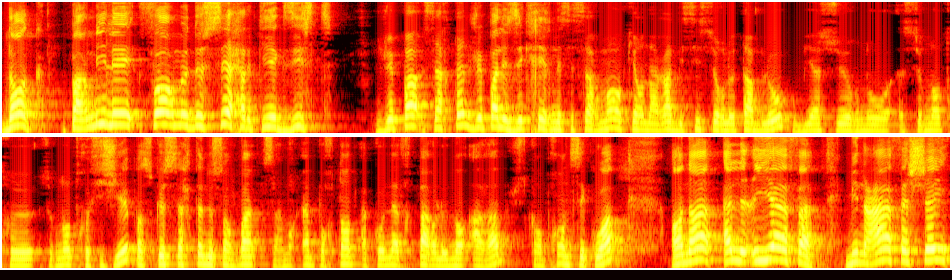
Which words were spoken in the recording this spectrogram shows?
donc, parmi les formes de sihr qui existent, je vais pas, certaines, je vais pas les écrire nécessairement qui en arabe ici sur le tableau, ou bien sur, nos, sur, notre, sur notre fichier, parce que certaines ne sont pas nécessairement importantes à connaître par le nom arabe, juste comprendre c'est quoi. On a al-iyafa min afa shay.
